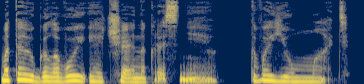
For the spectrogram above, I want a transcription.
Мотаю головой и отчаянно краснею. Твою мать!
